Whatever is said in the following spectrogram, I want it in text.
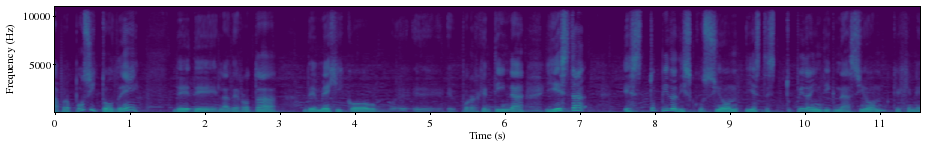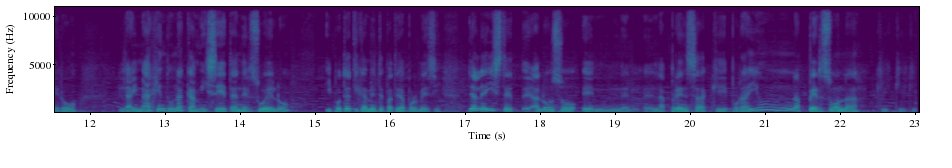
a propósito de, de- la derrota de México eh, eh, por Argentina y esta estúpida discusión y esta estúpida indignación que generó la imagen de una camiseta en el suelo hipotéticamente pateada por Messi. Ya leíste, Alonso, en la prensa que por ahí una persona que, que- que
